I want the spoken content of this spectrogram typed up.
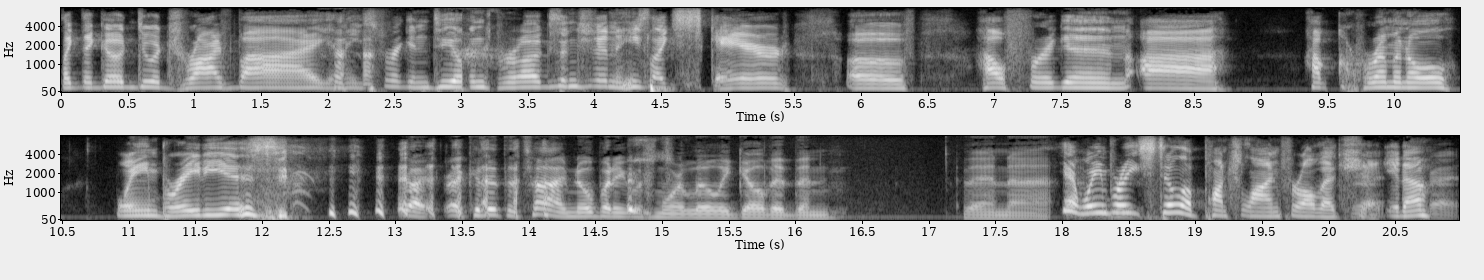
Like they go do a drive by, and he's friggin' dealing drugs and shit, and he's like scared of how friggin' uh how criminal Wayne Brady is. right, right. Because at the time, nobody was more lily gilded than than. Uh, yeah, Wayne Brady's still a punchline for all that shit, right, you know. Right.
